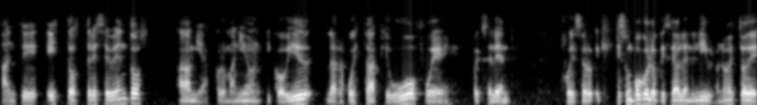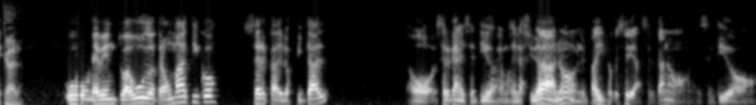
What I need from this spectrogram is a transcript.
ante estos tres eventos, AMIA, Cromañón y COVID, la respuesta que hubo fue fue excelente. Fue, es un poco lo que se habla en el libro, ¿no? Esto de claro. hubo un evento agudo traumático cerca del hospital, o cerca en el sentido, digamos, de la ciudad, ¿no? En el país, lo que sea, cercano en el sentido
